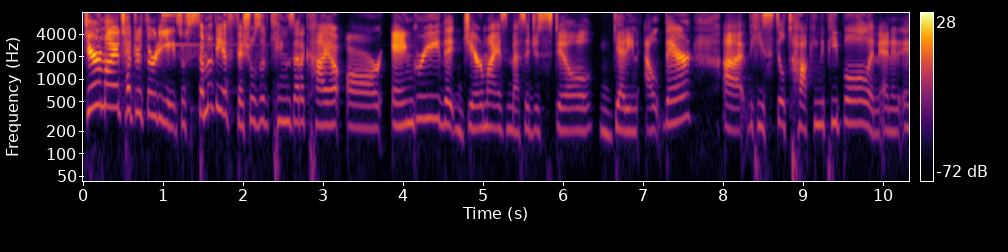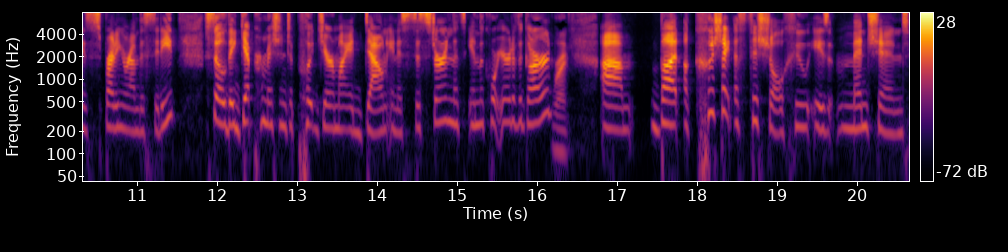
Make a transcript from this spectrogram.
Jeremiah chapter 38. So some of the officials of King Zedekiah are angry that Jeremiah's message is still getting out there. Uh, he's still talking to people and, and it is spreading around the city. So they get permission to put Jeremiah down in a cistern that's in the courtyard of the guard. Right. Um, but a Cushite official who is mentioned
